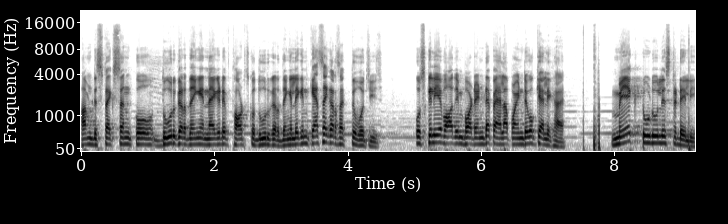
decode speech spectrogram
हम डिस्ट्रैक्शन को दूर कर देंगे नेगेटिव थॉट्स को दूर कर देंगे, लेकिन कैसे कर सकते हो वो चीज़? उसके लिए बहुत इंपॉर्टेंट है, पहला पॉइंट देखो क्या लिखा है। Make to do list daily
